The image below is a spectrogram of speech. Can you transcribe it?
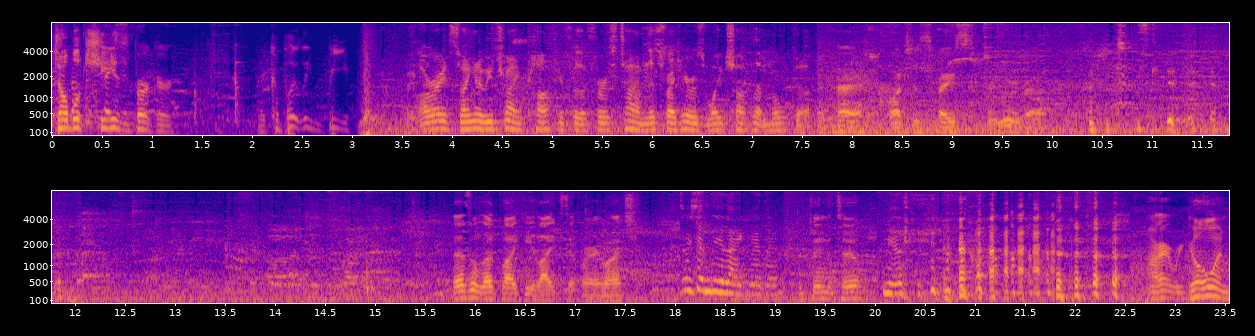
double cheeseburger. Completely beef. Alright, so I'm gonna be trying coffee for the first time. This right here is white chocolate mocha. Hey, watch his face for you, bro. Just kidding. Doesn't look like he likes it very much. Which one do you like better? Between the two? Milk. Alright, we're going.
